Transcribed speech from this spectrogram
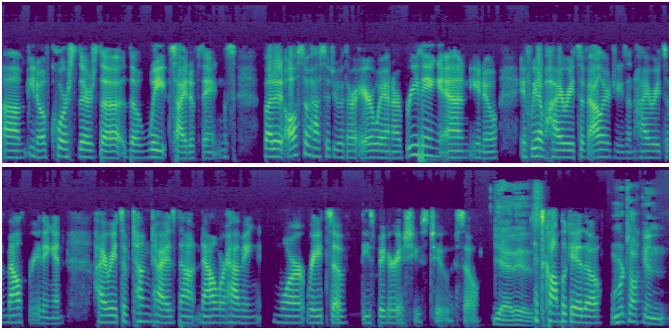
um, you know, of course, there's the the weight side of things, but it also has to do with our airway and our breathing. And you know, if we have high rates of allergies and high rates of mouth breathing and high rates of tongue ties, now now we're having more rates of these bigger issues too. So yeah, it is. It's complicated though. When we're talking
